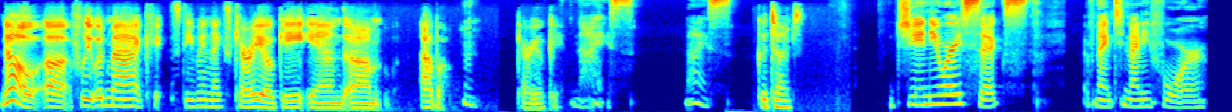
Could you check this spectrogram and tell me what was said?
No, uh, Fleetwood Mac, Stevie Nicks karaoke, and um, ABBA Hmm. karaoke. nice. Nice. Good times. January 6th of 1994,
